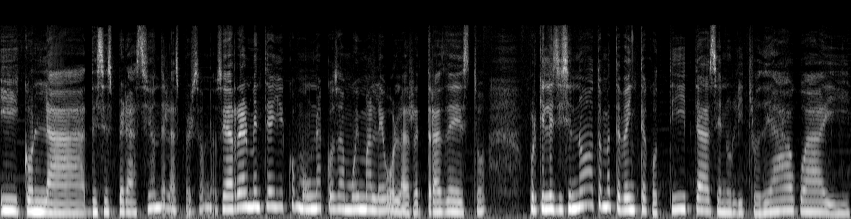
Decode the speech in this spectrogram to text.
y con la desesperación de las personas. O sea, realmente hay como una cosa muy malévola detrás de esto, porque les dicen, no, tómate 20 gotitas en un litro de agua y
